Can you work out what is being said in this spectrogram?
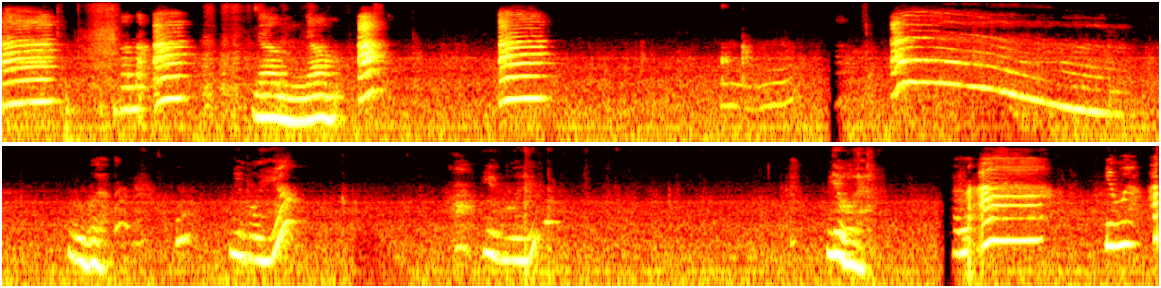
아, 나나 아, 냠냠 아. 아. 아. 이거 뭐야? 어? 이게 뭐예요? 헉, 이게 뭐예요? 이게 뭐야? 아. 이게 뭐야? 아.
